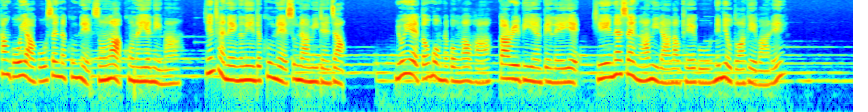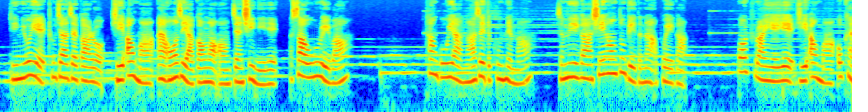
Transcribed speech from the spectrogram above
1992ခုနှစ်ဇွန်လ9ရက်နေ့မှာ ပြင်းထန်တဲ့ငလျင်တစ်ခုနဲ့ဆူနာမီတန်ကြောင့်မြို့ရဲ့သုံးပုံနှစ်ပုံလောက်ဟာကာရီဘီယံပင်လယ်ရဲ့ရေ25မီတာလောက်ထဲကိုနစ်မြုပ်သွားခဲ့ပါတယ်။ဒီမျိုးရဲ့ထူးခြားချက်ကတော့ရေအောက်မှာအံ့ဩစရာကောင်းလောက်အောင်ကျန်ရှိနေတဲ့အဆောက်အဦတွေပါ1950ခုနှစ်မှာဂျမေကာရှေးဟောင်းသုတေသနအဖွဲ့က Port Royal ရဲ့ရေအောက်မှာအုတ်ခံ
